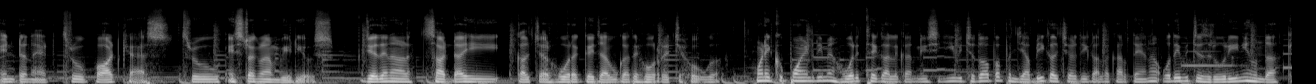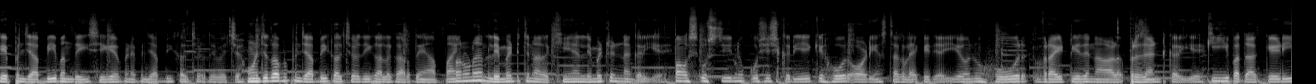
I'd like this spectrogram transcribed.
internet through podcast through Instagram videos ਜਿਹਦੇ ਨਾਲ ਸਾਡਾ ਹੀ ਕਲਚਰ ਹੋਰ ਅੱਗੇ ਜਾਊਗਾ ਤੇ ਹੋਰ ਰਿਚ ਹੋਊਗਾ। ਹੁਣ ਇੱਕ ਪੁਆਇੰਟ ਦੀ ਮੈਂ ਹੋਰ ਇੱਥੇ ਗੱਲ ਕਰਨੀ ਸੀਗੀ ਵੀ ਜਦੋਂ ਆਪਾਂ ਪੰਜਾਬੀ ਕਲਚਰ ਦੀ ਗੱਲ ਕਰਦੇ ਆ ਨਾ, ਉਹਦੇ ਵਿੱਚ ਜ਼ਰੂਰੀ ਨਹੀਂ ਹੁੰਦਾ ਕਿ ਪੰਜਾਬੀ ਬੰਦੇ ਹੀ ਸੀਗੇ ਆਪਣੇ ਪੰਜਾਬੀ ਕਲਚਰ ਦੇ ਵਿੱਚ। ਹੁਣ ਜਦੋਂ ਆਪਾਂ ਪੰਜਾਬੀ ਕਲਚਰ ਦੀ ਗੱਲ ਕਰਦੇ ਆ ਆਪਾਂ ਉਹਨੂੰ ਨਾ ਲਿਮਿਟ 'ਚ ਨਾ ਰੱਖੀਏ ਜਾਂ ਲਿਮਿਟਡ ਨਾ ਕਰੀਏ। ਆਪਾਂ ਉਸ ਉਸ ਚੀਜ਼ ਨੂੰ ਕੋਸ਼ਿਸ਼ ਕਰੀਏ ਕਿ ਹੋਰ ਆਡੀਅנס ਤੱਕ ਲੈ ਕੇ ਜਾਈਏ, ਉਹਨੂੰ ਹੋਰ ਵੈਰਾਈਟੀ ਦੇ ਨਾਲ ਪ੍ਰੈਜ਼ੈਂਟ ਕਰੀਏ। ਕੀ ਪਤਾ ਕਿਹੜੀ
